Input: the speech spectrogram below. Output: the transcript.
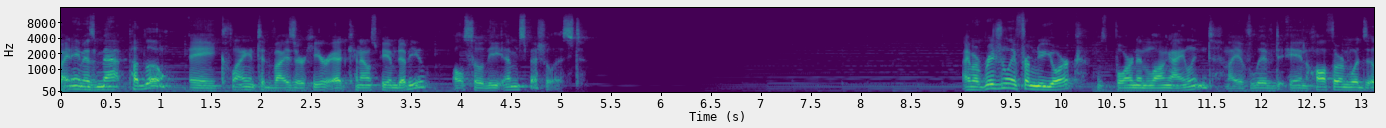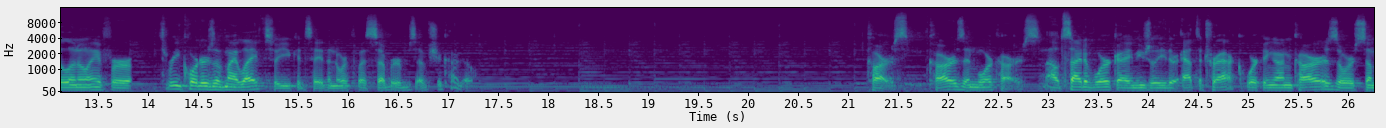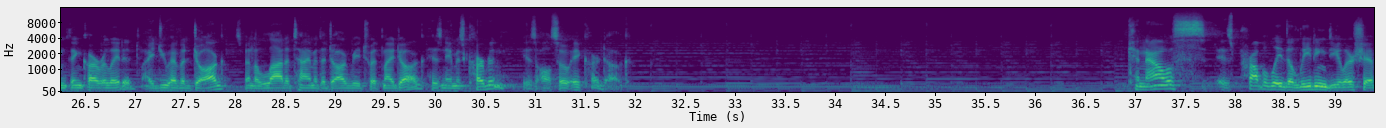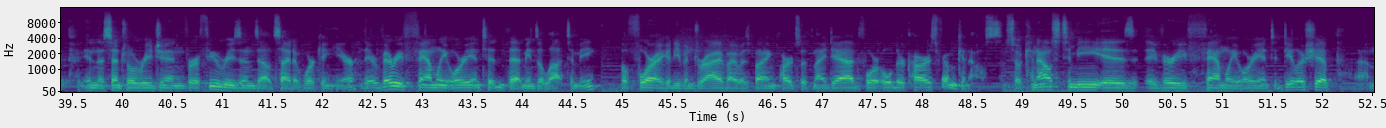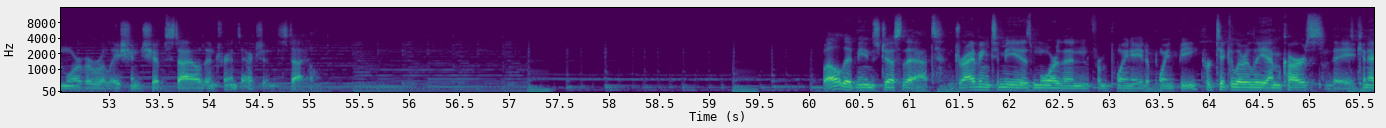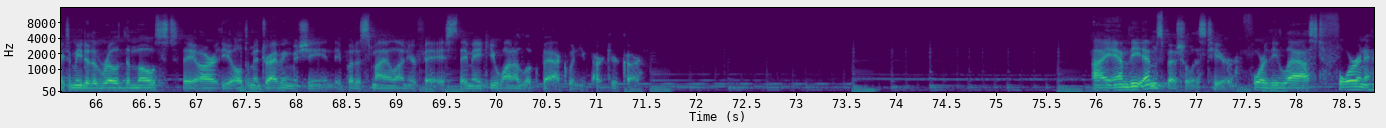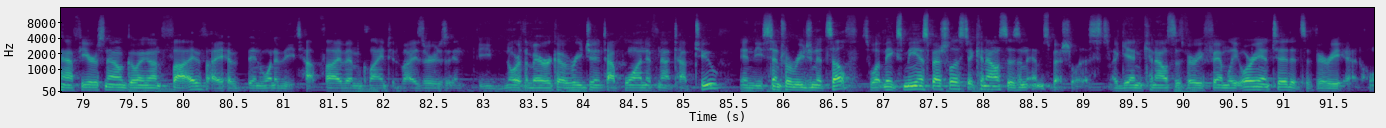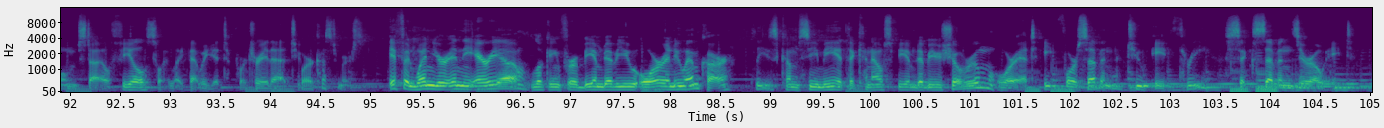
My name is Matt Pudlo, a client advisor here at Knauz BMW, also the M Specialist. I'm originally from New York, was born in Long Island. I have lived in Hawthorne Woods, Illinois for three quarters of my life, so you could say the northwest suburbs of Chicago. Cars. Cars and more cars. Outside of work, I am usually either at the track working on cars or something car related. I do have a dog. Spend a lot of time at the dog beach with my dog. His name is Carbon. He is also a car dog. Knauz is probably the leading dealership in the central region for a few reasons outside of working here. They're very family oriented. That means a lot to me. Before I could even drive, I was buying parts with my dad for older cars from Knauz. So Knauz to me is a very family oriented dealership, uh, more of a relationship style than transaction style. Well, it means just that. Driving to me is more than from point A to point B, particularly M cars. They connect me to the road the most. They are the ultimate driving machine. They put a smile on your face. They make you want to look back when you park your car. I am the M specialist here. For the last four and a half years now, going on five, I have been one of the top five M client advisors in the North America region, top one, if not top two, in the central region itself. So what makes me a specialist at Knauz is an M specialist. Again, Knauz is very family oriented. It's a very at-home style feel, so I like that we get to portray that to our customers. If and when you're in the area looking for a BMW or a new M car, please come see me at the Knauz BMW showroom or at 847-283-6708.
